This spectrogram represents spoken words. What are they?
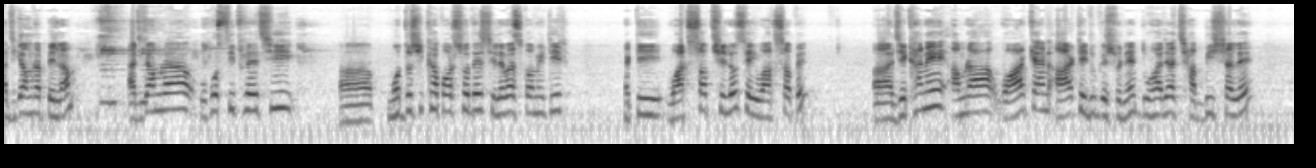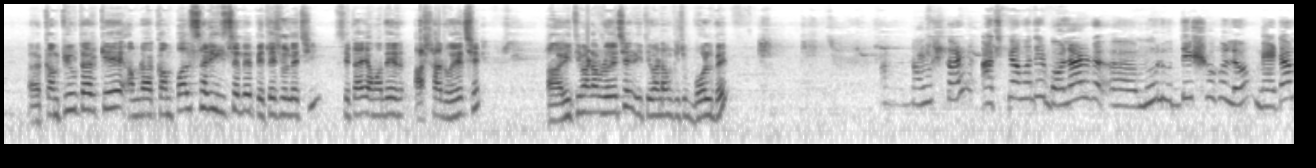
আজকে আমরা পেলাম। আজকে আমরা উপস্থিত হয়েছি মধ্যশিক্ষা পর্ষদের সিলেবাস কমিটির একটি ওয়ার্কশপ ছিল সেই ওয়ার্কশপে যেখানে আমরা ওয়ার্ক অ্যান্ড আর্ট এডুকেশনে দু হাজার ছাব্বিশ সালে কম্পিউটারকে আমরা কম্পালসারি হিসেবে পেতে চলেছি, সেটাই আমাদের আশা রয়েছে। রীতি ম্যাডাম রয়েছে, রীতি ম্যাডাম কিছু বলবে? নমস্কার, আজকে আমাদের বলার মূল উদ্দেশ্য হলো, ম্যাডাম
